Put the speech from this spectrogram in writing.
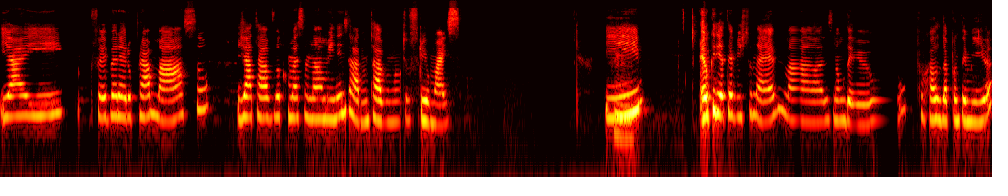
E aí, fevereiro pra março, já tava começando a amenizar, não tava muito frio mais. E eu queria ter visto neve, mas não deu, por causa da pandemia.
